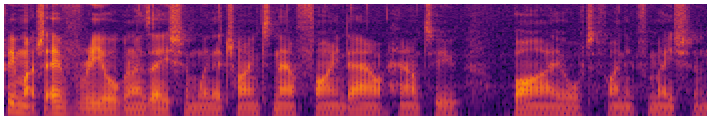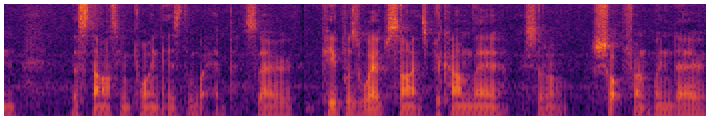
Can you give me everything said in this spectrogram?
pretty much every organisation when they're trying to now find out how to buy or to find information, the starting point is the web. So people's websites become their sort of shopfront window,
